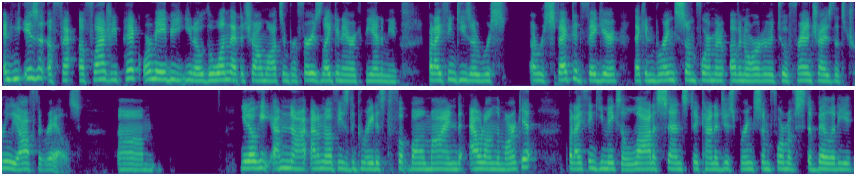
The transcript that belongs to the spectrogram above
And he isn't a, fa- a flashy pick, or maybe, you know, the one that Deshaun Watson prefers, like an Eric Bieniemy. But I think he's a res- a respected figure that can bring some form of an order to a franchise that's truly off the rails. Um, you know, he I'm not I don't know if he's the greatest football mind out on the market, but I think he makes a lot of sense to kind of just bring some form of stability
